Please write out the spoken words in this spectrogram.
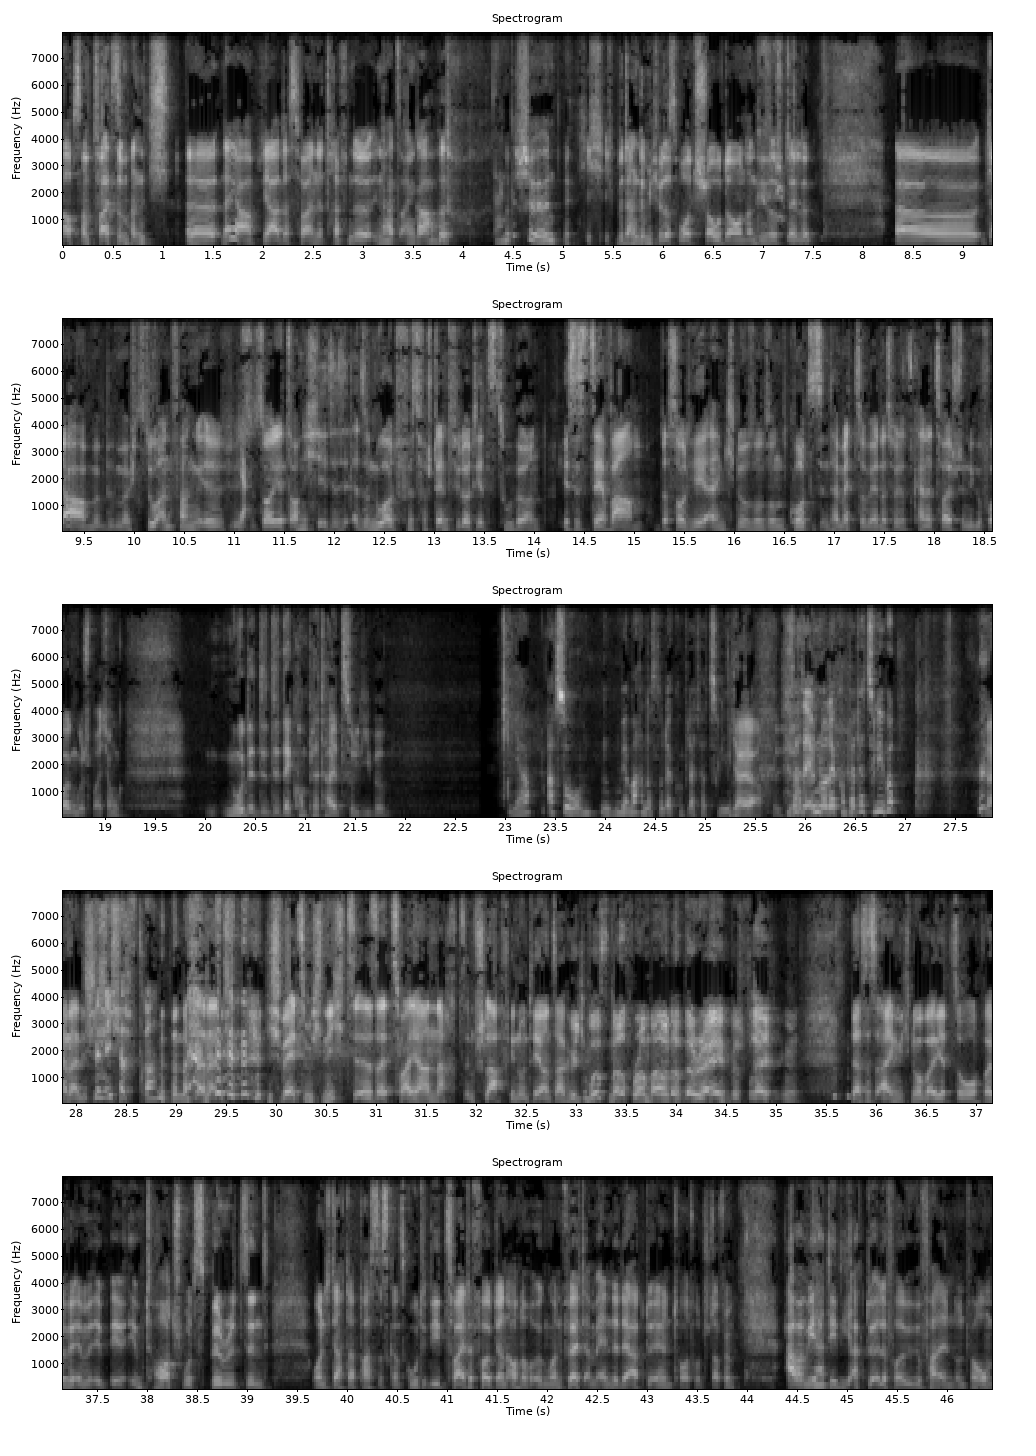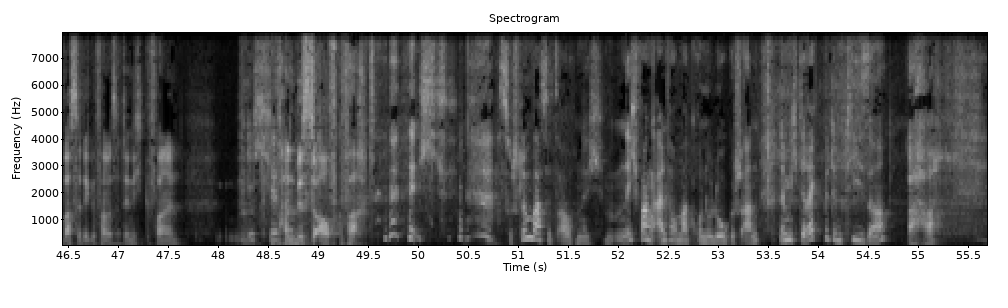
Ausnahmsweise mal nicht. Äh, naja, ja, das war eine treffende Inhaltsangabe. Dankeschön. Ich, ich bedanke mich für das Wort Showdown an dieser Stelle. Äh, ja, möchtest du anfangen? Äh, ja. Soll jetzt auch nicht, also nur fürs Verständnis, wie Leute jetzt zuhören. Es ist sehr warm. Das soll hier eigentlich nur so, so ein kurzes Intermezzo werden. Das wird jetzt keine zweistündige Folgenbesprechung. Nur der, der, der Komplettheit zuliebe. Ja, ach so, wir machen das nur der Komplettheit zuliebe. Ja, ja. Ich sagte eben nur der Komplettheit zuliebe. Nein, nein, ich bin ich, jetzt dran. nein, nein, nein. Ich, ich wälze mich nicht äh, seit zwei Jahren nachts im Schlaf hin und her und sage, ich muss noch From Out of the Rain besprechen. Das ist eigentlich nur, weil jetzt so, weil wir im, im, im Torchwood Spirit sind und ich dachte, da passt es ganz gut. Die zweite folgt dann auch noch irgendwann, vielleicht am Ende der aktuellen Torchwood Staffel. Aber wie hat dir die aktuelle Folge gefallen und warum? Was hat dir gefallen, was hat dir nicht gefallen? Ich, Wann bist du aufgewacht? ich, so schlimm war es jetzt auch nicht. Ich fange einfach mal chronologisch an, nämlich direkt mit dem Teaser. Aha.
